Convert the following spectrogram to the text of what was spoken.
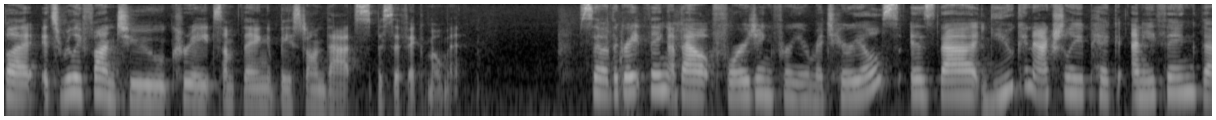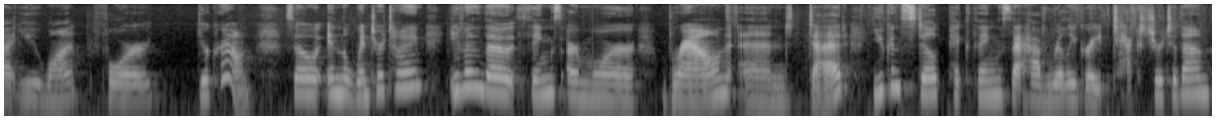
but it's really fun to create something based on that specific moment. So the great thing about foraging for your materials is that you can actually pick anything that you want for your crown. So in the wintertime, even though things are more brown and dead, you can still pick things that have really great texture to them.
